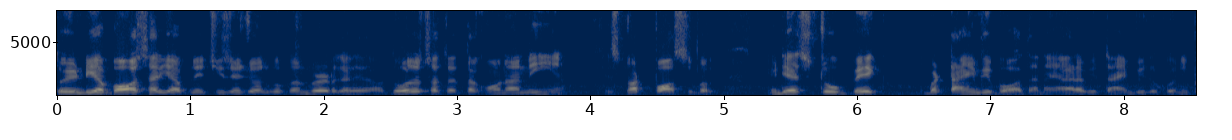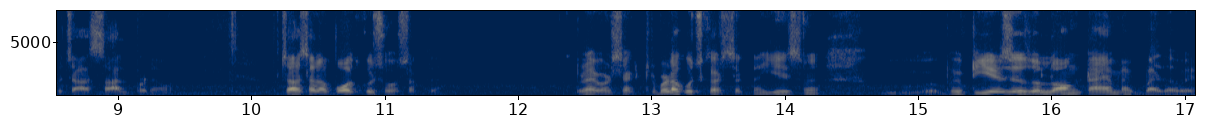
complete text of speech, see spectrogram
तो इंडिया बहुत सारी अपनी चीज़ें जो उनको कन्वर्ट करेगा। दो हज़ार सत्तर तक होना नहीं है। It's not possible India is too big but time भी बहुत है ना यार अभी टाइम भी तो कोई नहीं पचास साल पड़े हो। पचास साल में बहुत कुछ हो सकता है। प्राइवेट सेक्टर बड़ा कुछ कर सकते हैं। ये इसमें fifty years is a long time है by the way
